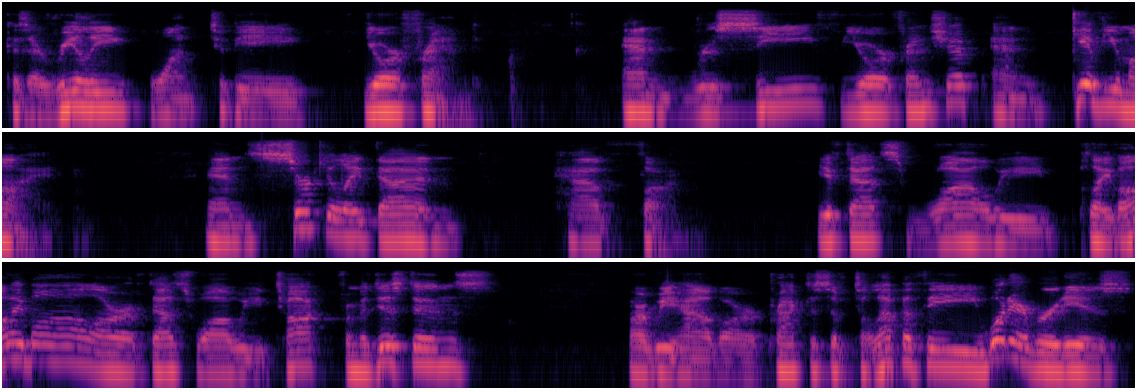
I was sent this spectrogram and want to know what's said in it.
Because I really want to be your friend and receive your friendship and give you mine and circulate that and have fun if that's while we play volleyball or if that's while we talk from a distance or we have our practice of telepathy, whatever it is,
